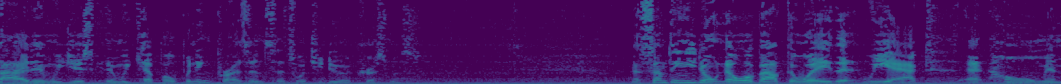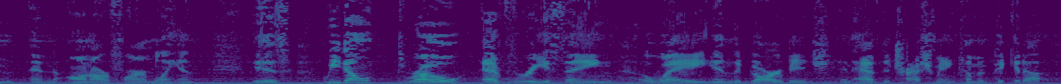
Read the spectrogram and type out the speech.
inside and we just and we kept opening presents. That's what you do at Christmas. Now, something you don't know about the way that we act at home and, and on our farmland is we don't throw everything away in the garbage and have the trash man come and pick it up.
